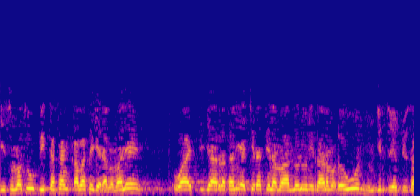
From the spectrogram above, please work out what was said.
إسمتو بكتن قبت جدام مالي وإتجارتني أتشرت نما لولون إرانا مدوون هنجرت ججو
